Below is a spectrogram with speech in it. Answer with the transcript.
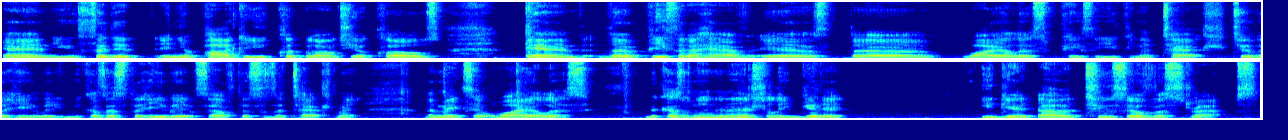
and you fit it in your pocket, you clip it onto your clothes, and the piece that I have is the wireless piece that you can attach to the Healy because it's the Healy itself. This is attachment that makes it wireless because when you initially get it, you get uh, two silver straps.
